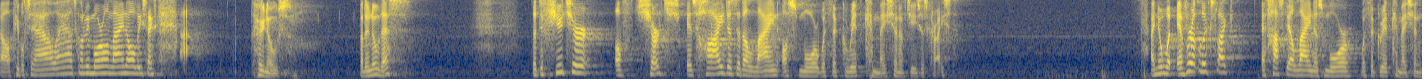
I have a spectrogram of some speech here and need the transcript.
Oh, people say, oh, well, it's going to be more online, all these things. Uh, who knows? But I know this that the future of church is how does it align us more with the great commission of Jesus Christ? I know whatever it looks like, it has to align us more with the great commission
